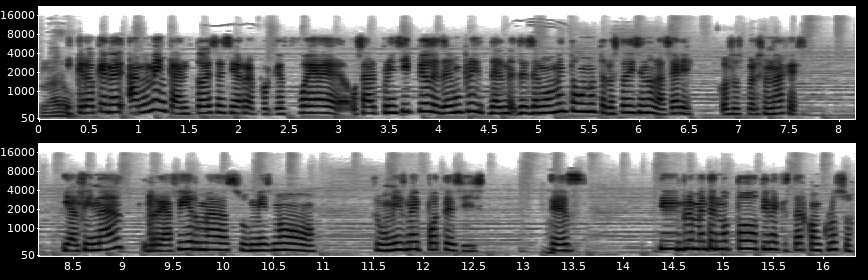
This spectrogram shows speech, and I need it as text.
Claro. Y creo que e, a mí me encantó ese cierre porque fue, o sea, al principio, desde, un, desde el momento uno te lo está diciendo la serie, con sus personajes y al final reafirma su mismo su misma hipótesis que es simplemente no todo tiene que estar concluso.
